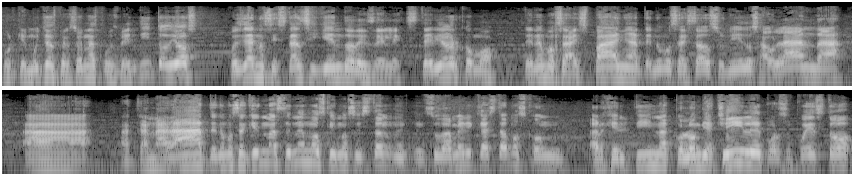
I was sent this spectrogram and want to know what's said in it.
porque muchas personas, pues bendito Dios, pues ya nos están siguiendo desde el exterior, como tenemos a España, tenemos a Estados Unidos, a Holanda, a, Canadá, tenemos a quién más tenemos que nos están en Sudamérica, estamos con Argentina, Colombia, Chile, por supuesto.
